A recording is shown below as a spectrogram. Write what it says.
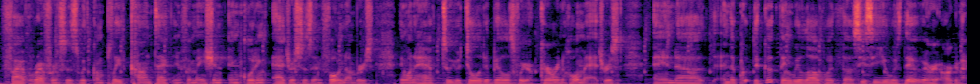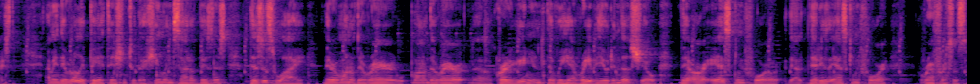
five references with complete contact information, including addresses and phone numbers. They want to have two utility bills for your current home address. And uh, and the, the good thing we love with uh, CCU is they're very organized. I mean, they really pay attention to the human side of business. This is why they're one of the rare one of the rare uh, credit unions that we have reviewed in this show. They are asking for that is asking for references,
